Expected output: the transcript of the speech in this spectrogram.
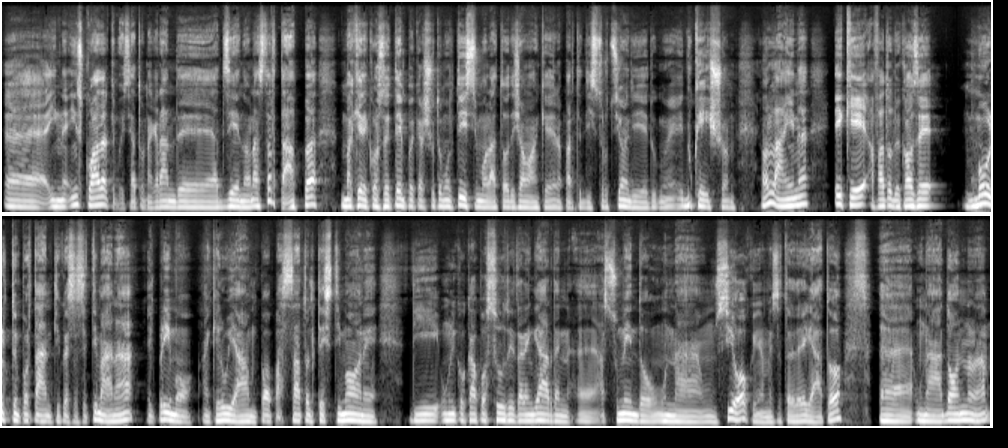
eh, in, in, squadra, che voi siate una grande azienda, una startup, ma che nel corso del tempo è cresciuto moltissimo, lato diciamo anche la parte di istruzione, di edu- education online e che ha fatto due cose molto importanti questa settimana. Il primo, anche lui ha un po' passato il testimone di unico capo assoluto di Talent Garden, eh, assumendo una, un CEO, quindi un amministratore delegato, eh, una donna,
